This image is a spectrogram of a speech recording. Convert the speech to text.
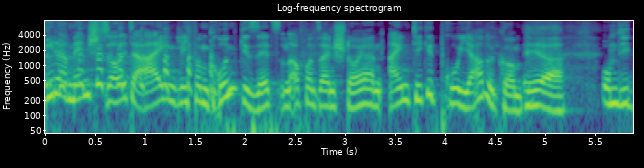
Jeder Mensch sollte eigentlich vom Grundgesetz und auch von seinen Steuern ein Ticket pro Jahr bekommen. Ja, um die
